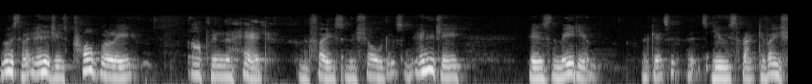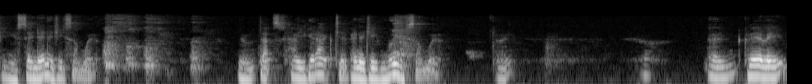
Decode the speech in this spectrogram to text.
most of our energy is probably up in the head and the face and the shoulders. And energy is the medium that's used for activation. You send energy somewhere. You know, that's how you get active. Energy moves somewhere. Right? And clearly,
